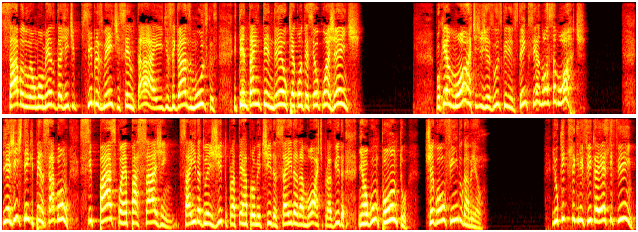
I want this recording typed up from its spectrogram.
Sábado é um momento da gente simplesmente sentar e desligar as músicas e tentar entender o que aconteceu com a gente. Porque a morte de Jesus, queridos, tem que ser a nossa morte. E a gente tem que pensar, bom, se Páscoa é passagem, saída do Egito para a terra prometida, saída da morte para a vida, em algum ponto Chegou o fim do Gabriel. E o que, que significa esse fim?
